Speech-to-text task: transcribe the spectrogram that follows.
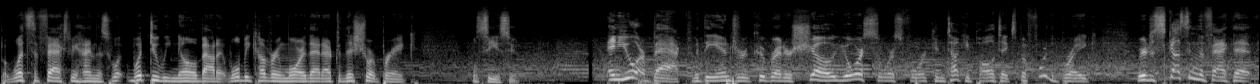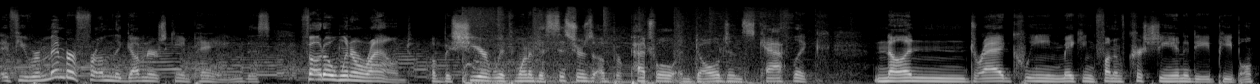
But what's the facts behind this? What what do we know about it? We'll be covering more of that after this short break. We'll see you soon. And you are back with the Andrew Cooperrider Show, your source for Kentucky politics. Before the break, we are discussing the fact that if you remember from the governor's campaign, this photo went around of Beshear with one of the Sisters of Perpetual Indulgence Catholic nun drag queen making fun of Christianity people.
